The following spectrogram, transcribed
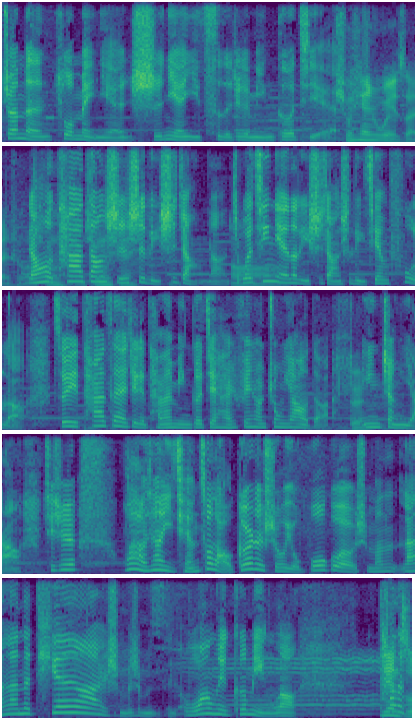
专门做每年十年一次的这个民歌节。熊贤如也在是吧？然后他当时是理事长呢，只不过今年的理事长是李健富了，所以他在这个台湾民歌界还是非常重要的。对殷正阳，其实我好像以前做老歌的时候有播过什么《蓝蓝的天》啊，还是什么什么，我忘了那歌名了。他燕子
